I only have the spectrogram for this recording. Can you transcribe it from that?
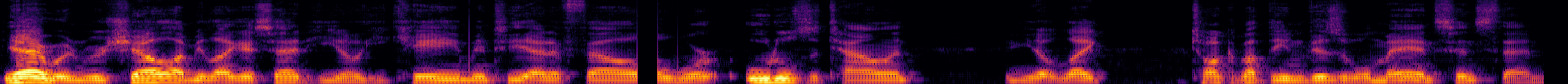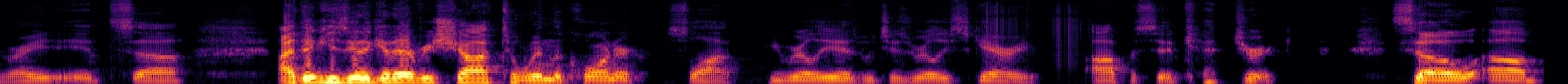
Yeah, when Rochell, I mean, like I said, he, you know, he came into the NFL, oodles of talent. You know, like talk about the invisible man since then, right? It's, uh, I think he's going to get every shot to win the corner slot. He really is, which is really scary. Opposite Kendrick. So, um,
